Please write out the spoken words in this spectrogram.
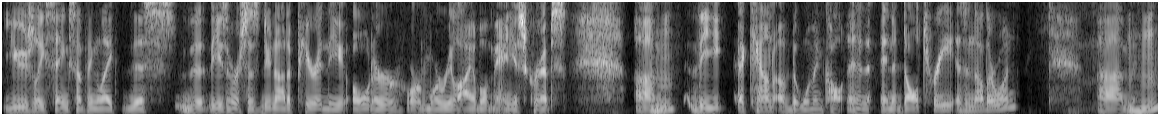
usually saying something like this: the, "These verses do not appear in the older or more reliable manuscripts." Um, mm-hmm. The account of the woman caught in, in adultery is another one. Um, mm-hmm.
